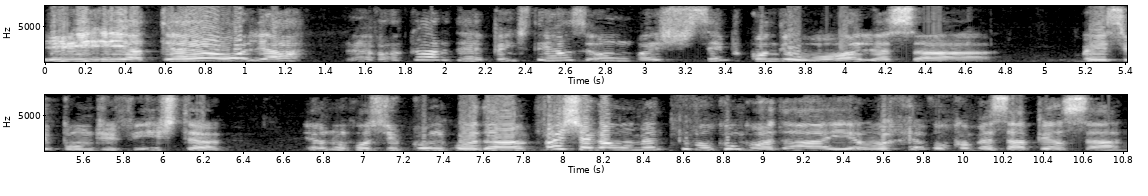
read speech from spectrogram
e, e até olhar. Né? Falar, cara, de repente tem razão, mas sempre quando eu olho essa, esse ponto de vista, eu não consigo concordar. Vai chegar um momento que eu vou concordar e eu, eu vou começar a pensar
